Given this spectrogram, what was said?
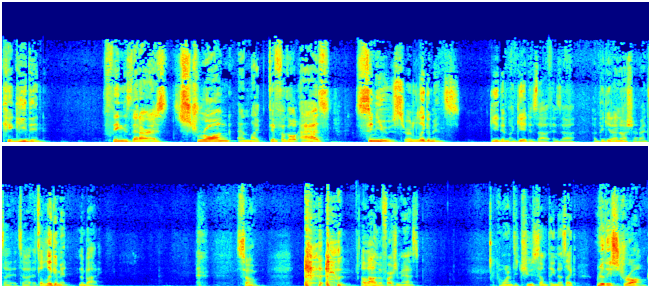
Kigidin. Things that are as strong and like difficult as sinews or ligaments. Gidim, a gid is a, is a, a the gid right? It's a, it's, a, it's a ligament in the body. so, a lot of Mepharshim ask, I wanted to choose something that's like really strong,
